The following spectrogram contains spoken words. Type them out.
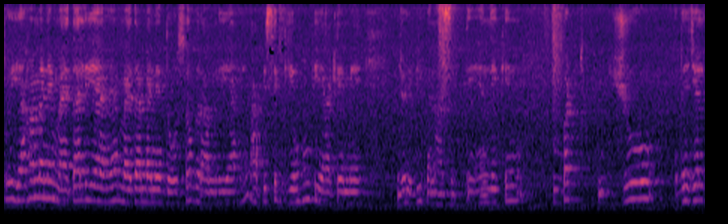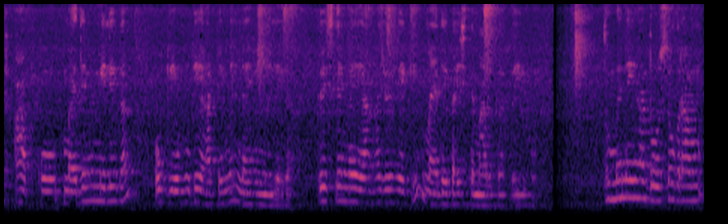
तो यहाँ मैंने मैदा लिया है, मैदा मैंने 200 ग्राम लिया है। आप इसे गेहूँ के आटे में जो है भी बना सकते हैं, लेकिन बट जो रिज़ल्ट आपको मैदे में मिलेगा, वो गेहूँ के आटे में नहीं मिलेगा। तो इसलिए मैं यहाँ जो है कि मैदे का इस्तेमाल कर रही हूँ। तो मैंने यहाँ 200 ग्राम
